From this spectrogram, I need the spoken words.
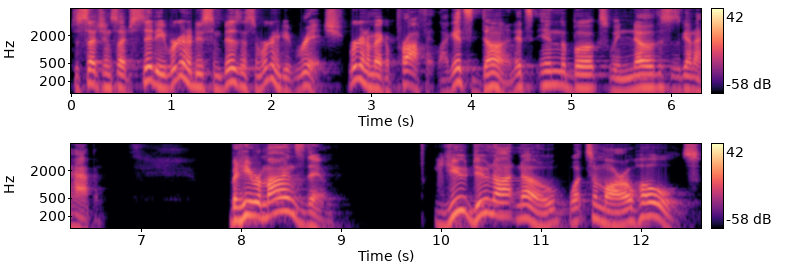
to such and such city, we're going to do some business and we're going to get rich. We're going to make a profit. Like it's done, it's in the books. We know this is going to happen. But he reminds them, you do not know what tomorrow holds.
